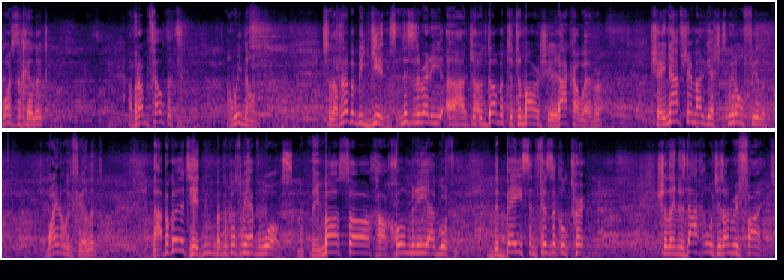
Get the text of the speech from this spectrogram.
What's the chilik? Avram felt it, and we don't. So the Rebbe begins, and this is already uh, to tomorrow Shirak, however. We don't feel it. Why don't we feel it? Not because it's hidden, but because we have walls. The base and physical curtain. Which is unrefined.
